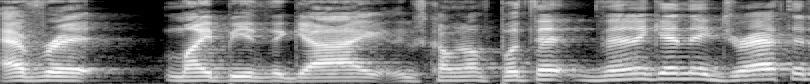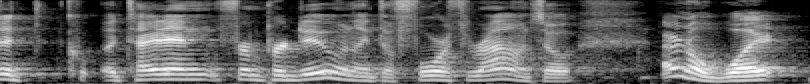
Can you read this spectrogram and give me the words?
Everett might be the guy who's coming off. But then, then again, they drafted a, a tight end from Purdue in like the fourth round. So I don't know what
